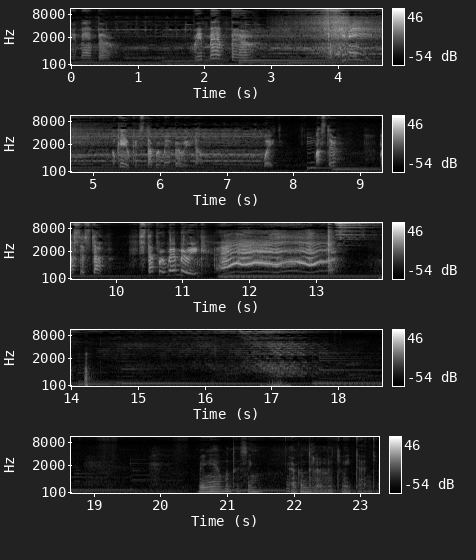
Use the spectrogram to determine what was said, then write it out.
Remember. Remember. Gimme! Okay, you can stop remembering now. Wait. Master? Master, stop! Stop remembering! Ah! Wingi apa tuh sing aku ndelok lucu itu aja.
